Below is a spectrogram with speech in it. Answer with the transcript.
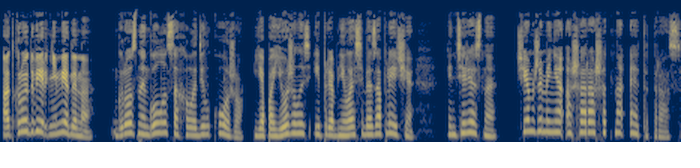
«Открой дверь немедленно!» Грозный голос охолодил кожу. Я поежилась и приобняла себя за плечи. «Интересно, чем же меня ошарашат на этот раз?»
